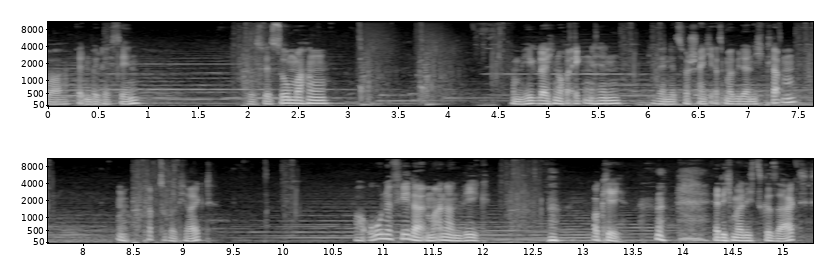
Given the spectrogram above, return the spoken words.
aber werden wir gleich sehen. Dass wir es so machen. Kommen hier gleich noch Ecken hin. Die werden jetzt wahrscheinlich erstmal wieder nicht klappen. Hm, klappt sogar direkt. Oh, ohne Fehler im anderen Weg. okay. Hätte ich mal nichts gesagt.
